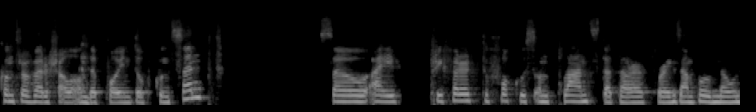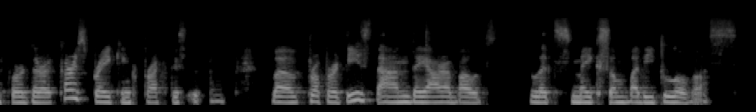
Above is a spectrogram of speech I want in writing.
controversial on the point of consent. So I prefer to focus on plants that are, for example, known for their curse breaking practice uh, properties than they are about let's make somebody to love us.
